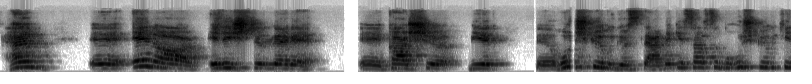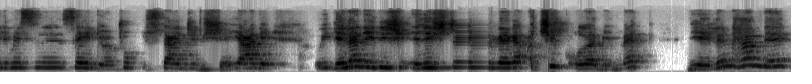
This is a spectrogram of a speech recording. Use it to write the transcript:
hem e, en ağır eleştirilere e, karşı bir e, hoşgörü göstermek. Esasında bu hoşgörü kelimesini sevmiyorum. Çok üstenci bir şey. Yani gelen eleştirilere açık olabilmek diyelim hem de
